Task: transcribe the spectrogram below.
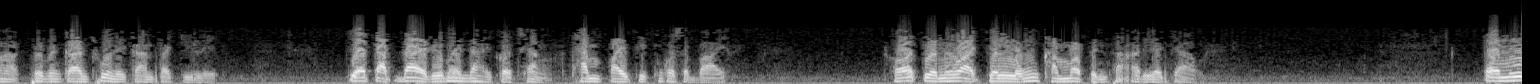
มาก เพื่อเป็นการช่วยในการตัดกิเลสจะตัดได้หรือไม่ได้ก็ช่างทำไปผิดก็สบายขอเตือนไว้ว่าจะหลงคำว่าเป็นพระอริยเจ้าแต่นี้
